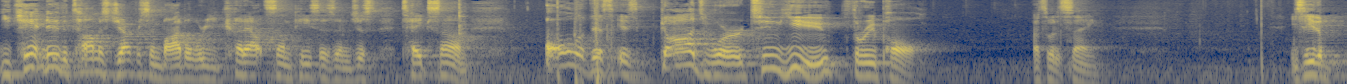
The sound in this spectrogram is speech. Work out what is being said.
You can't do the Thomas Jefferson Bible where you cut out some pieces and just take some. All of this is God's word to you through Paul. That's what it's saying. You see, the,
